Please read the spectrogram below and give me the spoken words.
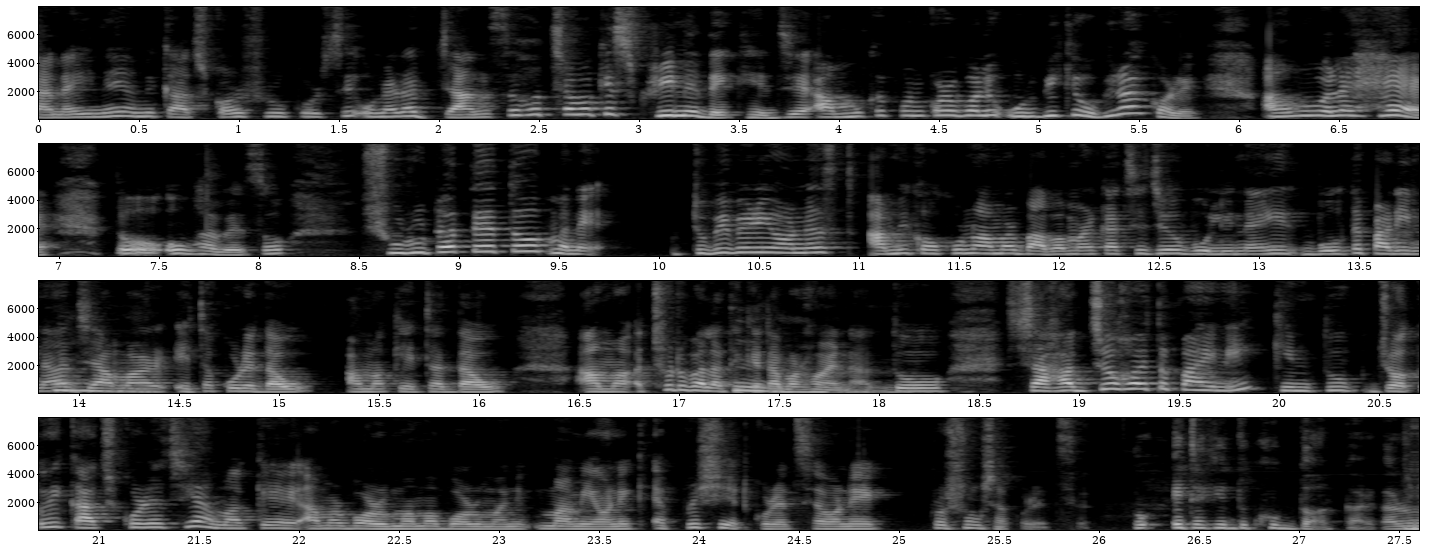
জানাই নাই আমি কাজ করা শুরু করছি। ওনারা জানছে হচ্ছে আমাকে স্ক্রিনে দেখে যে আম্মুকে ফোন করে বলে উর্বিকে অভিনয় করে? আম্মু বলে হ্যাঁ। তো ওভাবে সো শুরুটাতে তো মানে টু বি ভেরি অনেস্ট আমি কখনো আমার বাবা মার কাছে যেও বলি নাই বলতে পারি না যে আমার এটা করে দাও আমাকে এটা দাও। আমার ছোটবেলা থেকে এটা আমার হয় না। তো সাহায্য হয়তো পাইনি কিন্তু যতই কাজ করেছি আমাকে আমার বড় মামা বড় মানি- মামি অনেক অ্যাপ্রিসিয়েট করেছে অনেক প্রশংসা করেছে। তো এটা কিন্তু খুব দরকার কারণ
